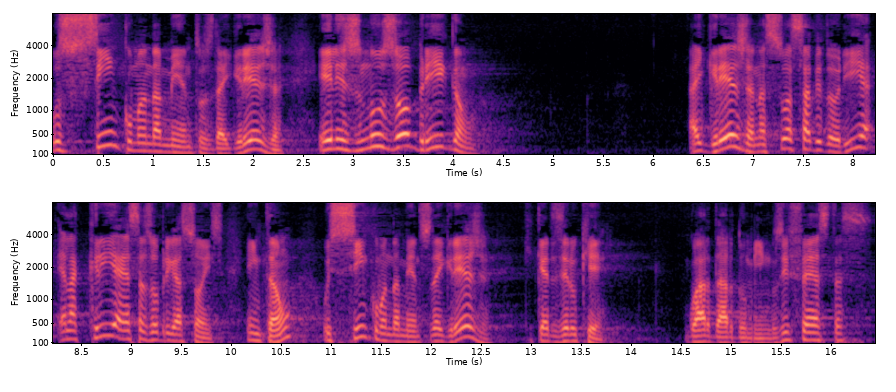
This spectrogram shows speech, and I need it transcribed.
Os cinco mandamentos da igreja, eles nos obrigam. A igreja, na sua sabedoria, ela cria essas obrigações. Então, os cinco mandamentos da igreja, que quer dizer o quê? guardar domingos e festas,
